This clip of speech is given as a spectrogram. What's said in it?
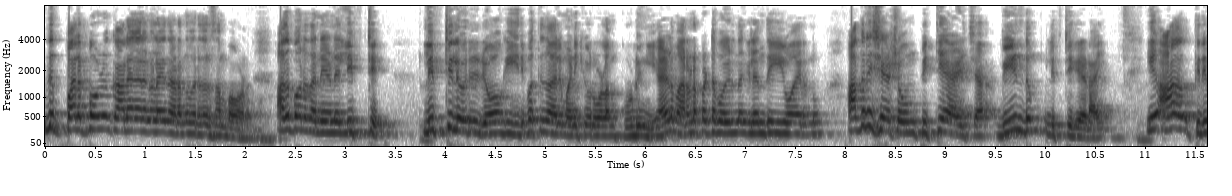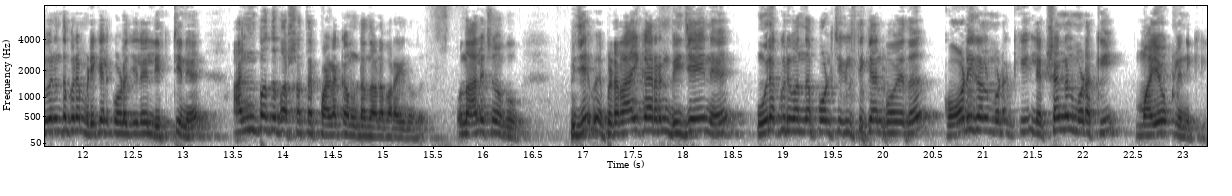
ഇത് പലപ്പോഴും കാലകാലങ്ങളായി നടന്നു വരുന്ന ഒരു സംഭവമാണ്. അതുപോലെ തന്നെയാണ് ലിഫ്റ്റ്. ലിഫ്റ്റിൽ ഒരു രോഗി ഇരുപത്തിനാല് മണിക്കൂറോളം കുടുങ്ങി. അയാൾ മരണപ്പെട്ടു പോയിരുന്നെങ്കിൽ എന്ത് ചെയ്യുമായിരുന്നു? അതിനുശേഷവും പിറ്റേ ആഴ്ച വീണ്ടും ലിഫ്റ്റ് കേടായി. ഈ ആ തിരുവനന്തപുരം മെഡിക്കൽ കോളേജിലെ ലിഫ്റ്റിന് അൻപത് വർഷത്തെ പഴക്കമുണ്ടെന്നാണ് പറയുന്നത്. ഒന്ന് ആലോചിച്ച് നോക്കൂ. വിജയ് പിണറായിക്കാരൻ വിജയന് മൂലക്കുരു വന്നപ്പോൾ ചികിത്സിക്കാൻ പോയത് കോടികൾ മുടക്കി ലക്ഷങ്ങൾ മുടക്കി മയോ ക്ലിനിക്കിൽ.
